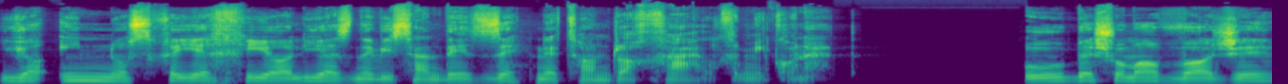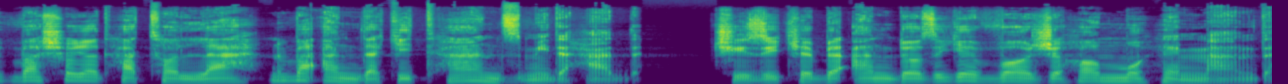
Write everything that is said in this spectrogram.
یا این نسخه خیالی از نویسنده ذهنتان را خلق می کند. او به شما واژه و شاید حتی لحن و اندکی تنز می دهد. چیزی که به اندازه واژه ها مهمند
